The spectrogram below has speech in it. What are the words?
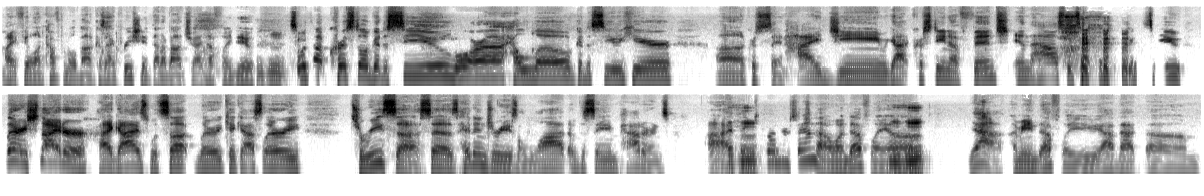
might feel uncomfortable about because I appreciate that about you. I definitely do. Mhm. So what's up, Crystal? Good to see you, Laura. Hello, good to see you here. Uh, Chris is saying hi, Gene. We got Christina Finch in the house. What's up? good see you, Larry Schneider. Hi guys, what's up, Larry? Kick-ass Larry. Teresa says head injuries, a lot of the same patterns. I think you understand that one definitely. Um, Mhm. yeah, I mean, definitely you have that. Um,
